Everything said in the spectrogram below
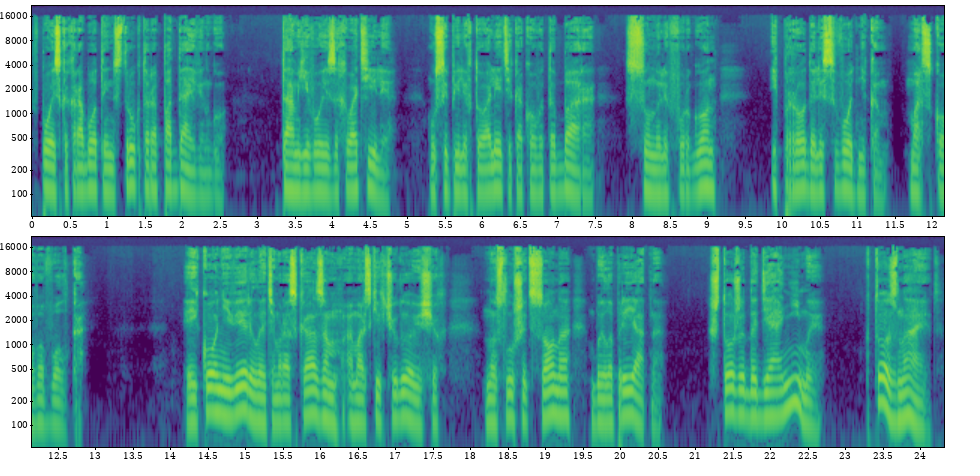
в поисках работы инструктора по дайвингу. Там его и захватили, усыпили в туалете какого-то бара, сунули в фургон и продали сводникам — морского волка. Эйко не верил этим рассказам о морских чудовищах, но слушать Сона было приятно. Что же до Дионимы? Кто знает.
